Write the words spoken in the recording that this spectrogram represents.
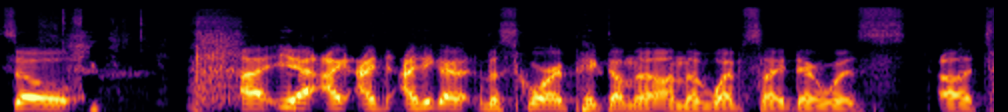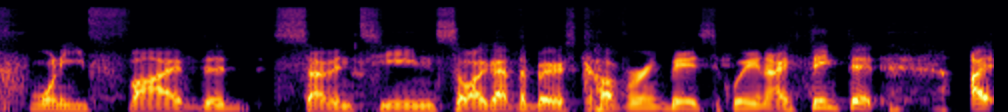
So, uh, yeah, I, I think I, the score I picked on the on the website there was uh, 25 to 17. So I got the Bears covering basically, and I think that I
